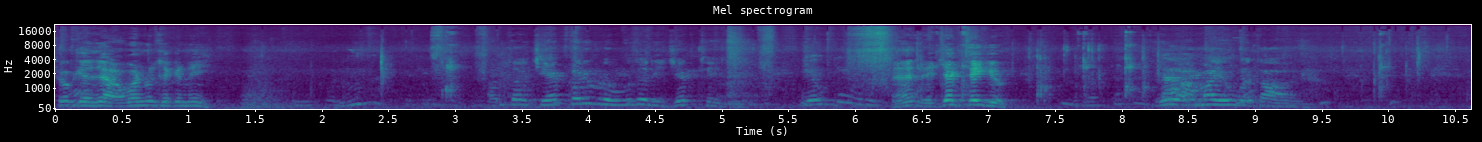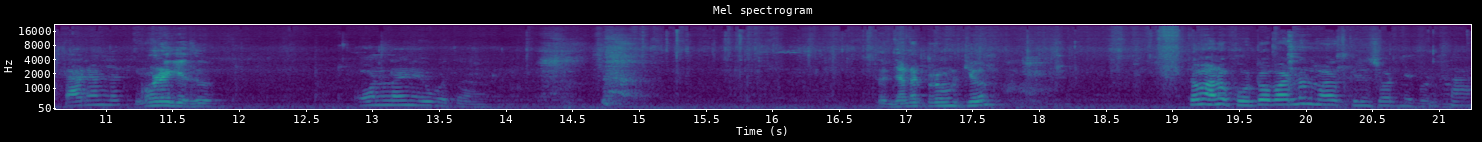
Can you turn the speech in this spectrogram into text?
શું કે છે? આવવાનું છે કે નહીં? અત્યારે ચેક કર્યું પ્રભુ તો રિજેક્ટ થઈ ગયું. એવું કેવું હે રિજેક્ટ થઈ ગયું? એવું આમાં એવું બતાવે. કારણ લખ્યું. કોણે કીધું? ઓનલાઈન એવું બતાવે. તો જનક પ્રવણ કયો? તમે આનો ફોટો પાડલો ને મારો સ્ક્રીનશોટ નહીં પડે હા.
